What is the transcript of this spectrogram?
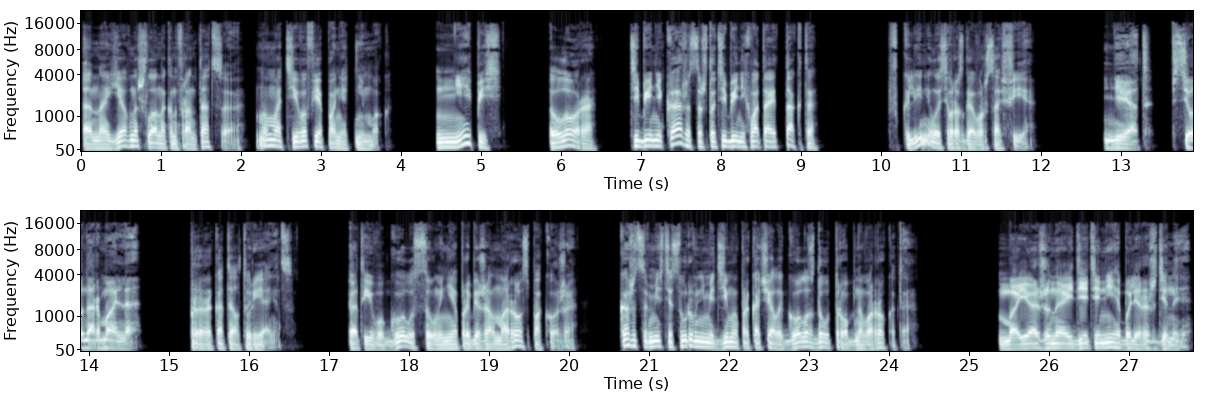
Она явно шла на конфронтацию, но мотивов я понять не мог. «Непись? Лора, Тебе не кажется, что тебе не хватает такта?» Вклинилась в разговор София. «Нет, все нормально», — пророкотал турьянец. От его голоса у меня пробежал мороз по коже. Кажется, вместе с уровнями Дима прокачал и голос до утробного рокота. «Моя жена и дети не были рождены.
